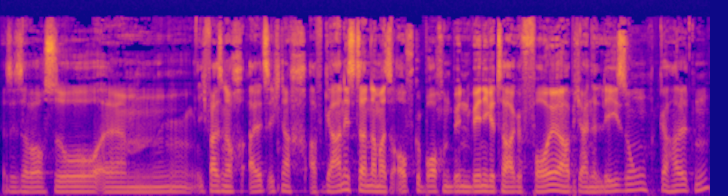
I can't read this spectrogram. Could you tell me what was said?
Es ist aber auch so, ähm, ich weiß noch, als ich nach Afghanistan damals aufgebrochen bin, wenige Tage vorher habe ich eine Lesung gehalten.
